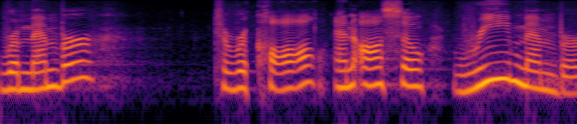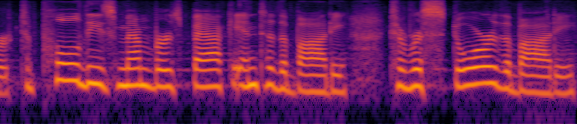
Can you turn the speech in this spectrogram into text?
remember to recall and also remember, to pull these members back into the body, to restore the body.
